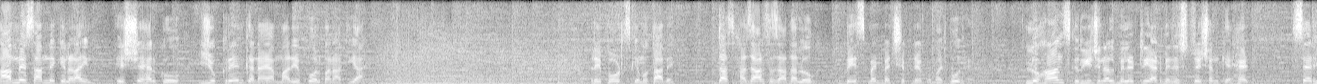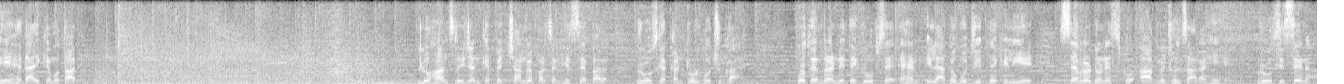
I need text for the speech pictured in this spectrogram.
आमने सामने की लड़ाई ने इस शहर को यूक्रेन का नया मारियोपोल बना दिया है। रिपोर्ट्स के मुताबिक दस हज़ार से ज़्यादा लोग बेसमेंट में छिपने को मजबूर हैं। लुहानस्क रीजनल मिलिट्री एडमिनिस्ट्रेशन के हेड सरही हिदाई के मुताबिक लुहानस रीजन के पिचानवे परसेंट हिस्से पर रूस का कंट्रोल हो चुका है। पुतिन रणनीतिक रूप से अहम इलाकों को जीतने के लिए सेवरोडोनेस को आग में झुलसा रहे हैं। रूसी सेना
